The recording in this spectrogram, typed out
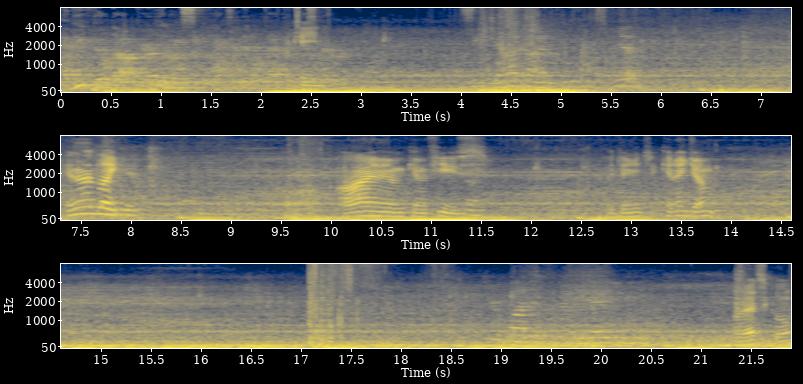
Have you filled out your UAC accidental death Okay. experiment? See, John? Like... I am confused. I need to... Can I jump? Oh, that's cool.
